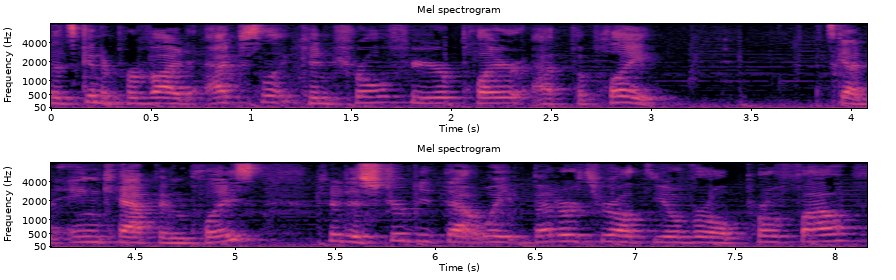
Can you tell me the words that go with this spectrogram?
that's going to provide excellent control for your player at the plate. It's got an end cap in place to distribute that weight better throughout the overall profile,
